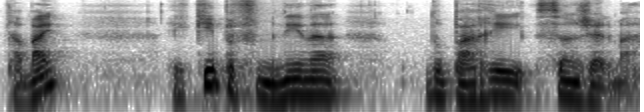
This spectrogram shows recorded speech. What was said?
Está bem? Equipa feminina do Paris Saint-Germain.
